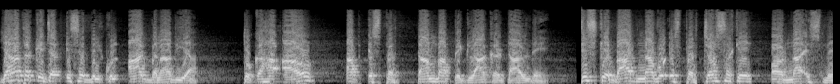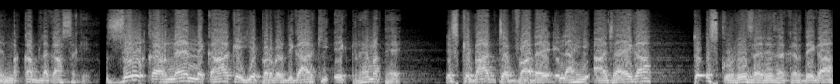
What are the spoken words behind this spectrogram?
یہاں تک کہ جب اسے بالکل آگ بنا دیا تو کہا آؤ، اب اس پر تانبا پگلا کر ڈال دیں۔ جس کے بعد نہ وہ اس پر چڑھ سکے اور نہ اس میں نقب لگا سکے۔ ذل کرنین نے کہا کہ یہ پروردگار کی ایک رحمت ہے۔ اس کے بعد جب وعدہ الہی آ جائے گا تو اس کو ریزہ ریزہ کر دے گا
